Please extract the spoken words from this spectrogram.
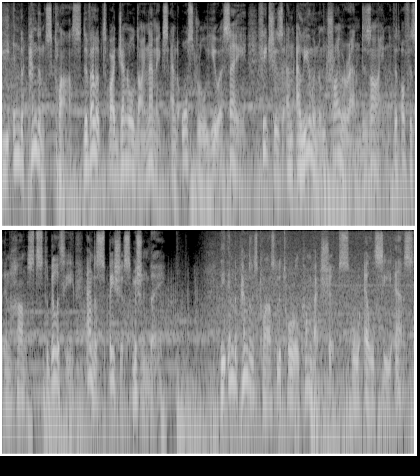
The Independence class, developed by General Dynamics and Austal USA, features an aluminum trimaran design that offers enhanced stability and a spacious mission bay. The Independence-class littoral combat ships, or LCS,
